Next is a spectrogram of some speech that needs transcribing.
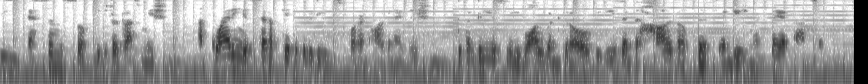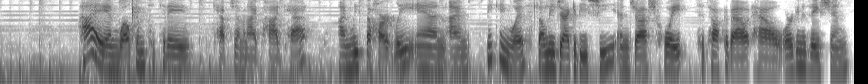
the essence of digital transformation, acquiring a set of capabilities for an organization to continuously evolve and grow is at the heart of this engagement layer concept. Hi, and welcome to today's Capgemini podcast. I'm Lisa Hartley, and I'm speaking with Somi Jagadishi and Josh Hoyt to talk about how organizations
